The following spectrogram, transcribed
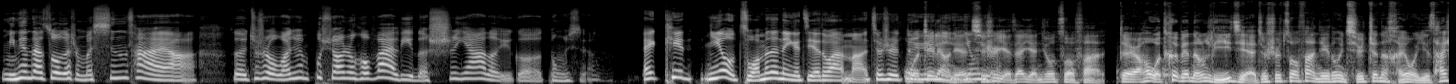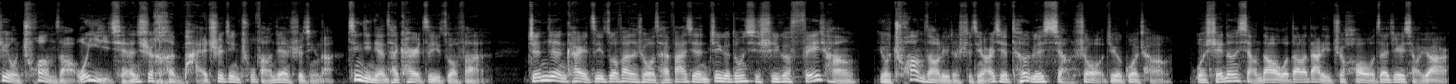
明天再做个什么新菜啊？对，就是完全不需要任何外力的施压的一个东西。哎，Kid，你有琢磨的那个阶段吗？就是我这两年其实也在研究做饭，对，然后我特别能理解，就是做饭这个东西其实真的很有意思，它是一种创造。我以前是很排斥进厨房这件事情的，近几年才开始自己做饭。真正开始自己做饭的时候，我才发现这个东西是一个非常有创造力的事情，而且特别享受这个过程。我谁能想到，我到了大理之后，我在这个小院儿，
